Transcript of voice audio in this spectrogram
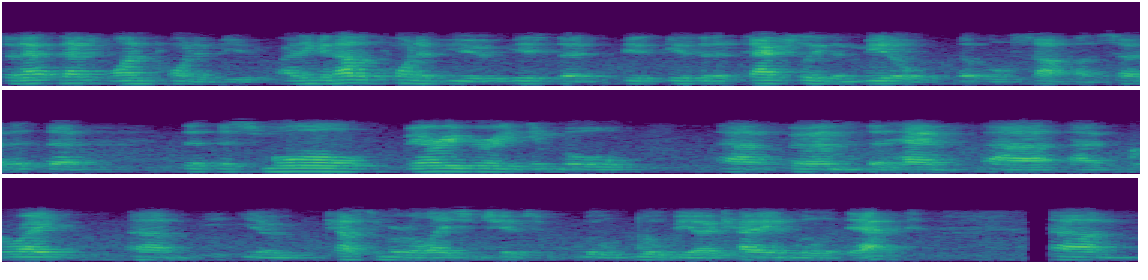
so that, that's one point of view. I think another point of view is that is that it's actually the middle that will suffer, so that the the small, very very nimble uh, firms that have uh, great um, you know customer relationships will be okay and will adapt. Um,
